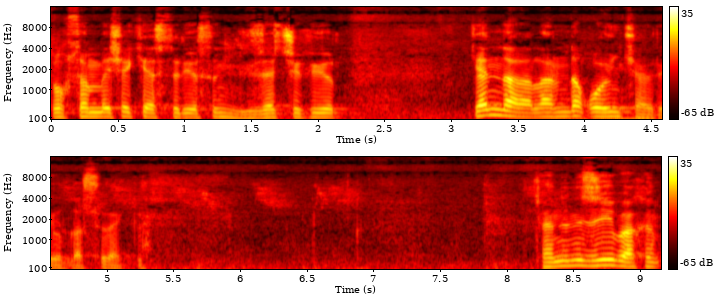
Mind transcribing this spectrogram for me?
95'e kestiriyorsun 100'e çıkıyor. Kendi aralarında oyun çeviriyorlar sürekli. Kendinize iyi bakın.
